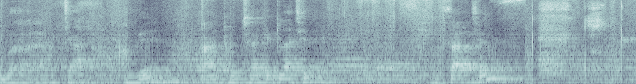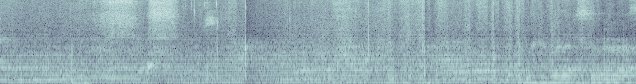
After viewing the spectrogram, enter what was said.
બરાબર ચાલો. હવે આઠ ઓછા કેટલા છે? સાત છે ને બરાબર સરસ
